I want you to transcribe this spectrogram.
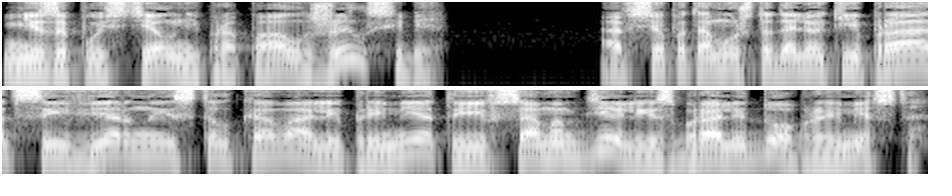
не запустел, не пропал, жил себе. А все потому, что далекие праотцы верно истолковали приметы и в самом деле избрали доброе место.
